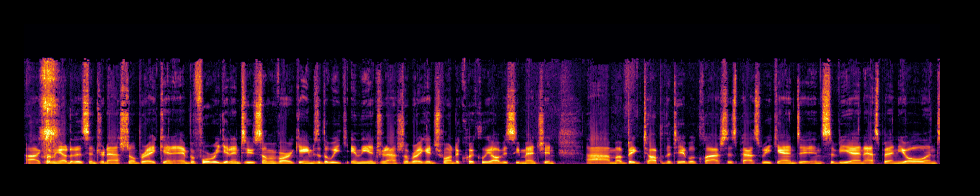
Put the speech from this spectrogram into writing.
uh, coming out of this international break. And, and, before we get into some of our games of the week in the international break, I just wanted to quickly, obviously, mention um, a big top of the table clash this past weekend in Sevilla and Espanyol, and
